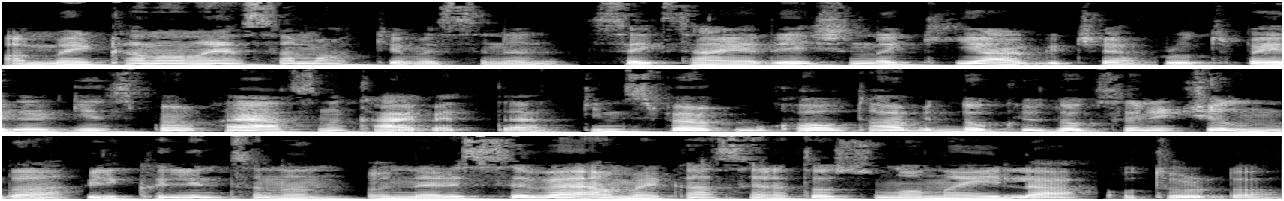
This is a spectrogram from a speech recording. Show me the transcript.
Amerikan Anayasa Mahkemesi'nin 87 yaşındaki yargıcı Ruth Bader Ginsburg hayatını kaybetti. Ginsburg bu koltuğa 1993 yılında Bill Clinton'ın önerisi ve Amerikan Senatosu'nun onayıyla oturdu.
